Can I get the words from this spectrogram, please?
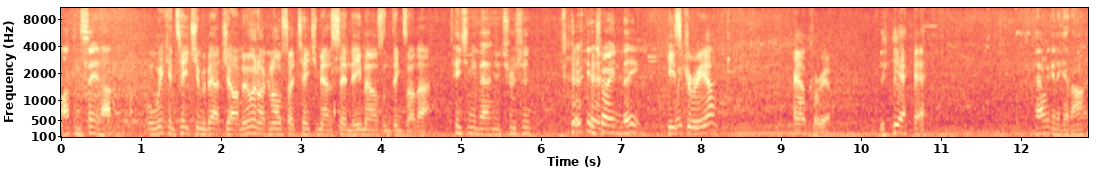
I can see it happen. Well, we can teach him about Jamu, and I can also teach him how to send emails and things like that. Teaching about nutrition. He can train me. His career, our career. yeah. How are we going to get on?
